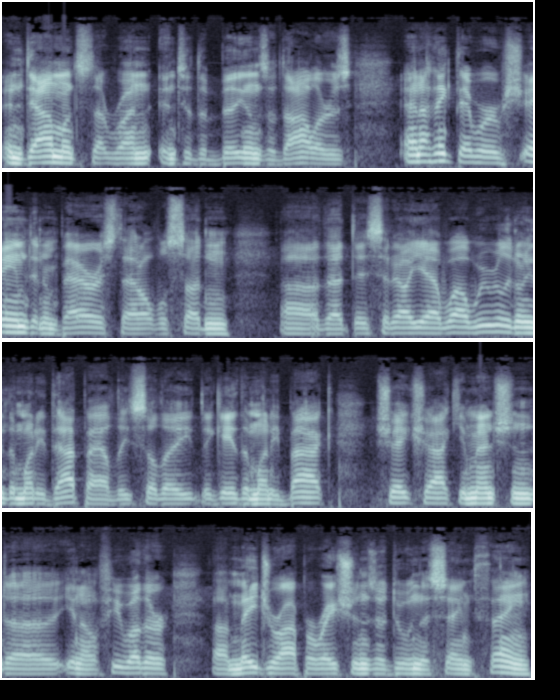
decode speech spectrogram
endowments that run into the billions of dollars. And I think they were ashamed and embarrassed that all of a sudden uh, that they said, oh, yeah, well, we really don't need the money that badly. So they, they gave the money back. Shake Shack, you mentioned, uh, you know, a few other uh, major operations are doing the same thing.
